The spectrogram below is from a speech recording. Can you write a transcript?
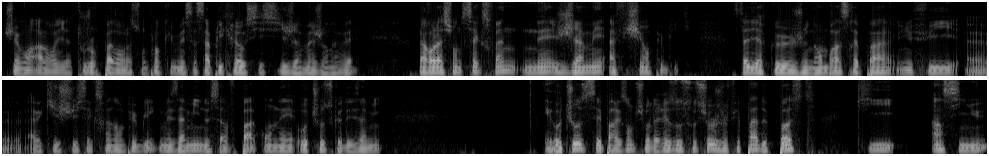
chez moi, alors il n'y a toujours pas de relation de plan cul, mais ça s'appliquerait aussi si jamais j'en avais. La relation de sex friend n'est jamais affichée en public. C'est-à-dire que je n'embrasserai pas une fille euh, avec qui je suis sex friend en public. Mes amis ne savent pas qu'on est autre chose que des amis. Et autre chose, c'est par exemple sur les réseaux sociaux, je ne fais pas de posts qui insinuent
